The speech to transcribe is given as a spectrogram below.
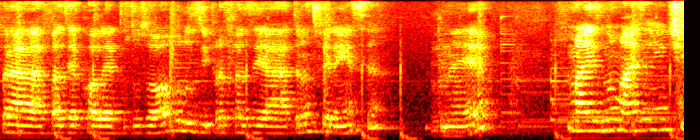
para fazer a coleta dos óvulos e para fazer a transferência, né? Mas no mais a gente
